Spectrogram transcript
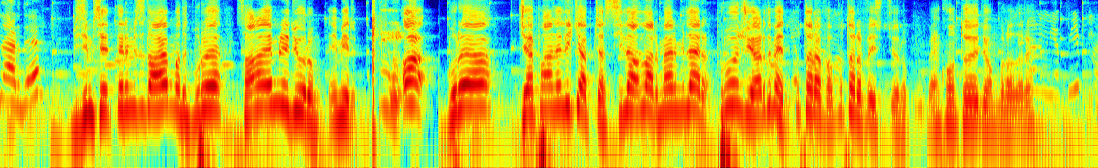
nerede? Bizim setlerimizi daha yapmadık. Buraya sana emrediyorum Emir. Aa, buraya cephanelik yapacağız. Silahlar, mermiler. Proncu yardım et. Bu tarafa, bu tarafa istiyorum. Ben kontrol ediyorum buraları. Yapayım mı?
